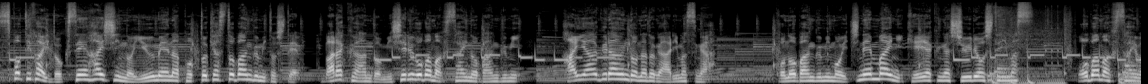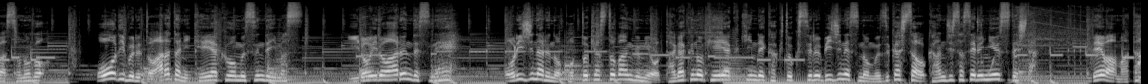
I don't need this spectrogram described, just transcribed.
Spotify 独占配信の有名なポッドキャスト番組としてバラクミシェル・オバマ夫妻の番組「ハイアーグラウンド」などがありますがこの番組も1年前に契約が終了しています。オバマ夫妻はその後オーディブルと新たに契約を結んでいます。いろいろあるんですね。オリジナルのポッドキャスト番組を多額の契約金で獲得するビジネスの難しさを感じさせるニュースでした。ではまた。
